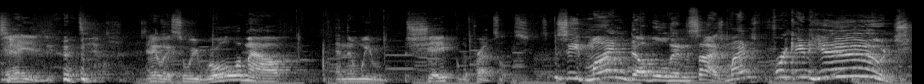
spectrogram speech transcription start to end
yeah, you do. anyway, so we roll them out and then we shape the pretzels. See, mine doubled in size. Mine's freaking huge.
